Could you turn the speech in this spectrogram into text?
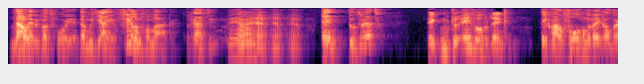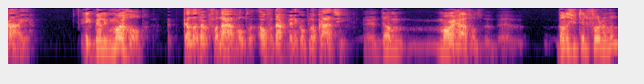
nou heb ik wat voor je, daar moet jij een film van maken. Begrijpt u? Ja, ja, ja, ja. En, doet u het? Ik moet er even over denken. Ik wou volgende week al draaien. Ik bel u morgen op. Kan dat ook vanavond? Overdag ben ik op locatie. Eh, Dan morgenavond. Eh, Wat is uw telefoonnummer?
